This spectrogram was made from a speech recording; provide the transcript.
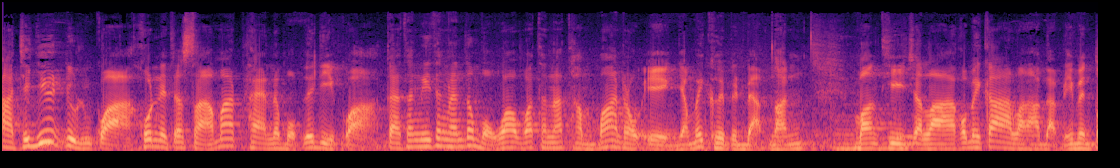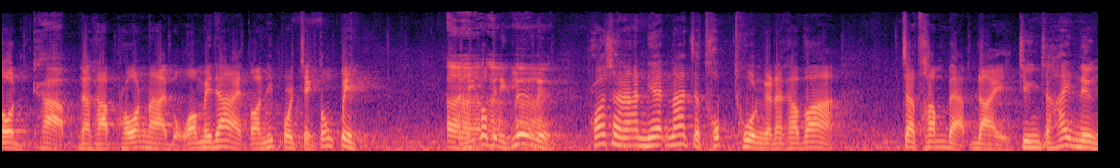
อาจจะยืดหยุ่นกว่า คนเนี่ยจะสามารถแพลนระบบได้ดีกว่า แต่ทั้งนี้ทั้งนั้นต้องบอกว่าวัฒนธรรมบ้านเราเองยังไม่เคยเป็นแบบนั้น บางทีจะลาก็ไม่กล้าลาแบบนี้เป็นต้นครับนะครับเพราะว่านายบอกว่าไม่ได้ตอนนี้โปรเจกต์ต้องปิดอ่าอันนี้ก็เป็นอีกเรื่องหนึ่งเพราะฉะนั้นอันเนี้ยน่าจะทบทวนกันนะครับว่าจะทำแบบใดจึงจะให้หนึ่ง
